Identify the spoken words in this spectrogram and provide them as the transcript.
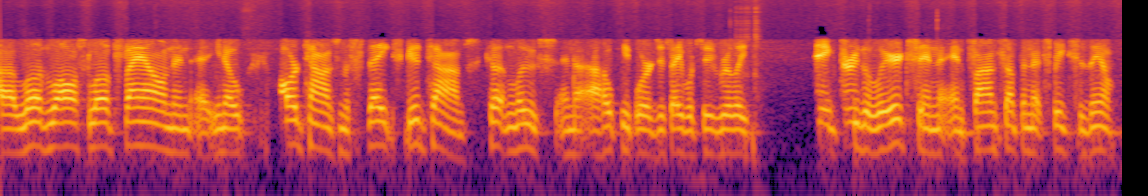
uh, love lost, love found, and uh, you know, hard times, mistakes, good times, cutting loose. And I hope people are just able to really dig through the lyrics and and find something that speaks to them.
